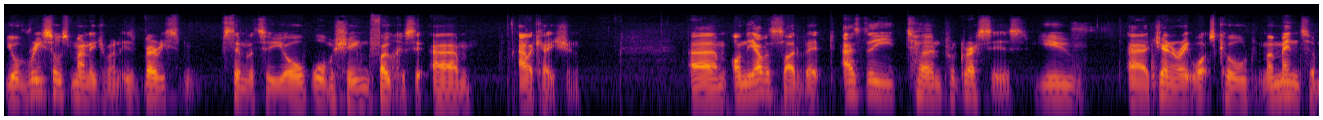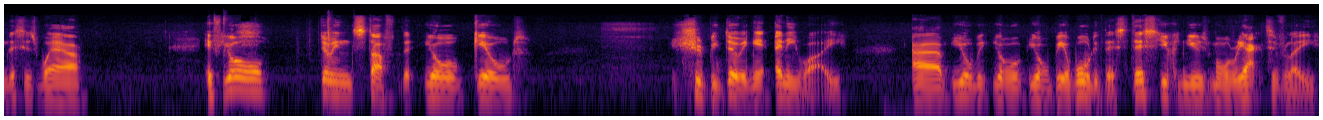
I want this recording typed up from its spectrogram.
your resource management is very similar to your war machine focus um, allocation. Um, on the other side of it, as the turn progresses, you uh, generate what's called momentum. This is where, if you're doing stuff that your guild should be doing it anyway, uh, you'll be you'll you'll be awarded this. This you can use more reactively,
